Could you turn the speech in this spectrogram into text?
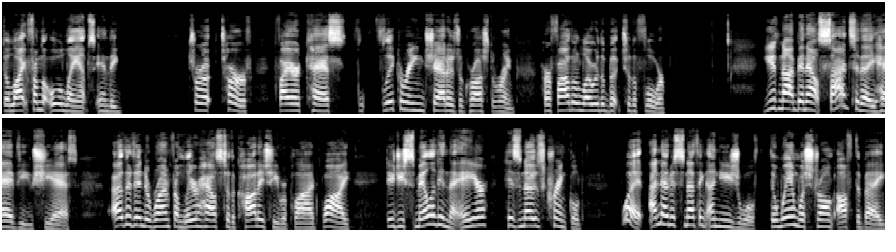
The light from the oil lamps and the tur- turf fire cast fl- flickering shadows across the room. Her father lowered the book to the floor. You've not been outside today, have you? she asked. Other than to run from Lear House to the cottage, he replied. Why? Did you smell it in the air? His nose crinkled. What? I noticed nothing unusual. The wind was strong off the bay.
